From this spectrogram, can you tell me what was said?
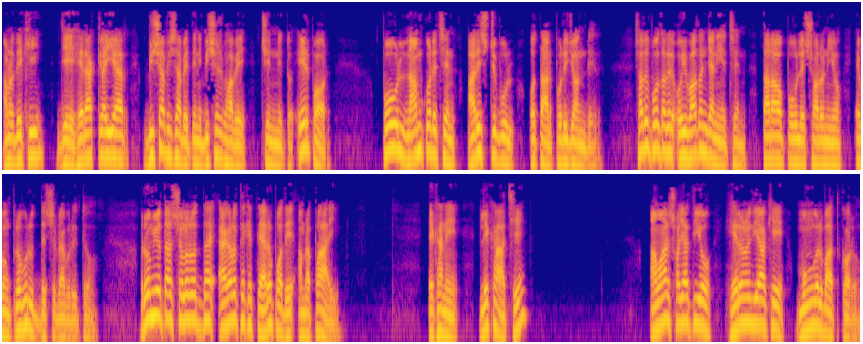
আমরা দেখি যে হেরাক্লাইয়ার বিশপ হিসাবে তিনি বিশেষভাবে চিহ্নিত। এরপর পৌল নাম করেছেন আরিস্টিবুল ও তার পরিজনদের। সাধু পৌল তাদের অভিবাদন জানিয়েছেন। তারাও পৌলের স্মরণীয় এবং প্রভুর উদ্দেশ্যে ব্যবহৃত। রোমিও তার ষোলর অধ্যায় এগারো থেকে তেরো পদে আমরা পাই। এখানে লেখা আছে, আমার স্বজাতীয় হেরোদিয়াকে মঙ্গলবাদ করো।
